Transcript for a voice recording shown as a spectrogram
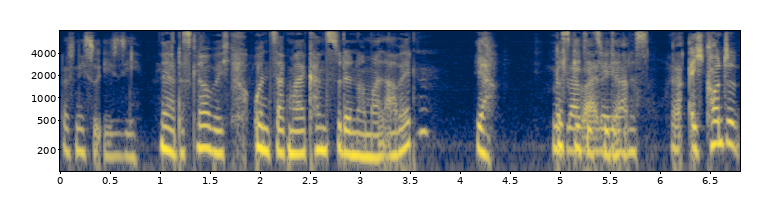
das ist nicht so easy. Ja, das glaube ich. Und sag mal, kannst du denn normal arbeiten? Das geht jetzt wieder ja. alles. Ja, ich konnte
